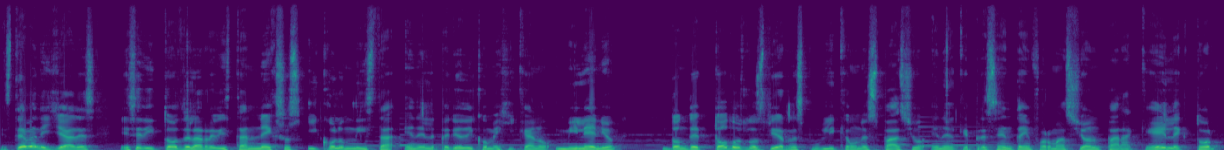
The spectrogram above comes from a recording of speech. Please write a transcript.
Esteban Illades es editor de la revista Nexos y columnista en el periódico mexicano Milenio, donde todos los viernes publica un espacio en el que presenta información para que el lector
